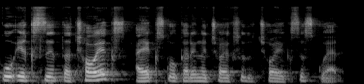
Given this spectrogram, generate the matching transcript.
को एक्स से तो छः एक्स, आ एक्स को करेंगे छः एक्स तो छः एक्स स्क्वायर।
